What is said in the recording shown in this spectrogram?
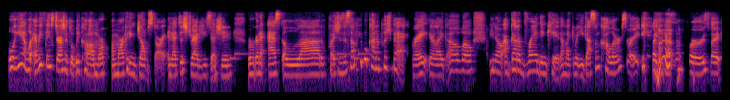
well, yeah. Well, everything starts with what we call a marketing jumpstart, and that's a strategy session where we're going to ask a lot of questions. And some people kind of push back, right? They're like, "Oh, well, you know, I've got a branding kit." I'm like, "Great, you got some colors, right? like you got some furs, but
